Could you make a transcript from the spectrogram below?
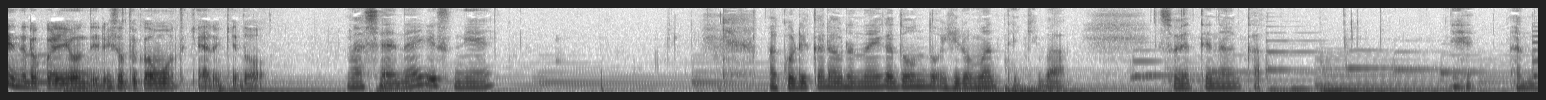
ってんだろこれ読んでる人とか思う時あるけどまあしゃあないですね。まあ、これから占いがどんどん広まっていけばそうやってなんかねあの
